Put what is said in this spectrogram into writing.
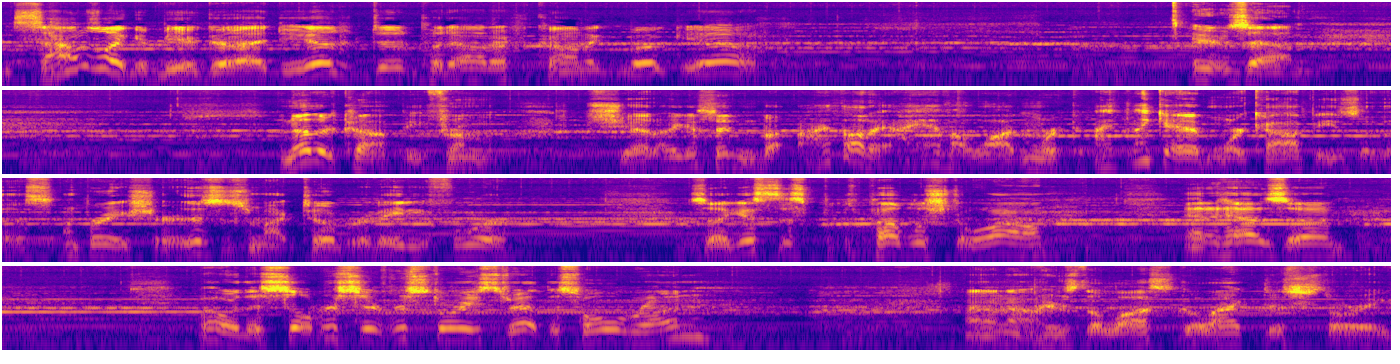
It sounds like it'd be a good idea to put out a comic book, yeah. Here's um, another copy from shit. I guess I didn't. But I thought I have a lot more. I think I have more copies of this. I'm pretty sure this is from October of '84. So I guess this was published a while, and it has uh, oh, the Silver Surfer stories throughout this whole run. I don't know. Here's the Lost Galactus story.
